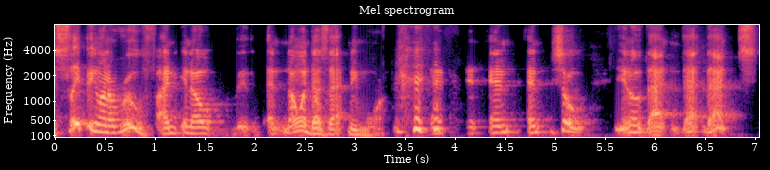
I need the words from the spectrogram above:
sleeping on a roof. I, you know, and no one does that anymore. and, and, and so, you know, that that that's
